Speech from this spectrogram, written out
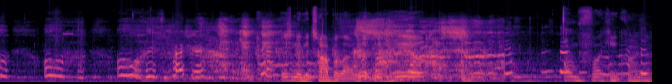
Oh. It's pressure. This nigga Choppa like, what the hell? I'm fucking crying. Have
